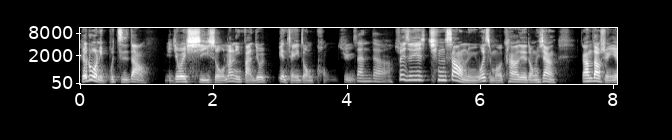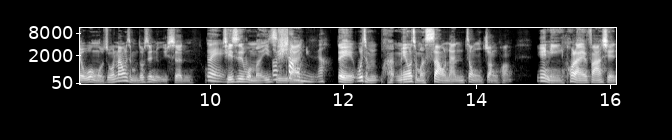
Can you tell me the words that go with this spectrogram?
可如果你不知道，你就会吸收，那你反而就会变成一种恐惧。真的，所以这些青少年为什么会看到这些东西？像刚刚道玄也有问我说，那为什么都是女生？对其实我们一直以来女啊，对为什么很没有什么少男这种状况？因为你后来发现，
